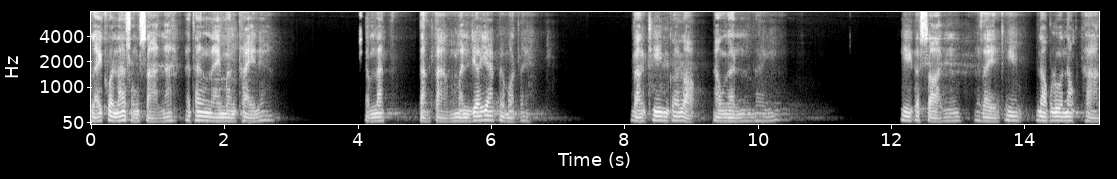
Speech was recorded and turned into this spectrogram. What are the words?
หลายคนน่าสงสารนะกระทั่งในเมืองไทยเนี่ยสำนักต่างๆ มันเยอะแยะไปหมดเลย บางที่มันก็หลอกเอาเงินอะไรที่ก็สอนอะไรที่นอกรู้นอกทาง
